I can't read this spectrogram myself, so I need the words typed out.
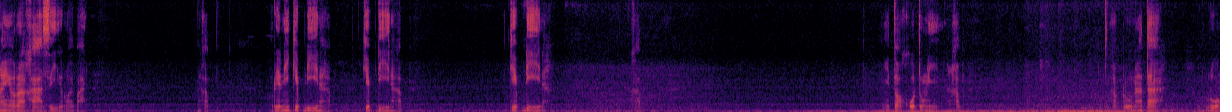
ในราคา 400 บาทนะครับเหรียญนนี้เก็บดีนะครับ เก็บดีนะครับ เก็บดีนะนะครับมีต่อโค้ดตรงนี้นะครับครับดูหน้าตาหลวง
